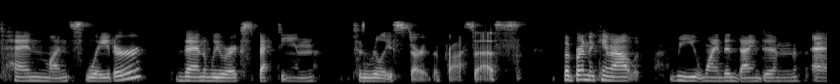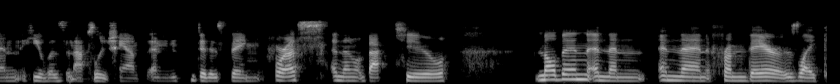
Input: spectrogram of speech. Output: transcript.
10 months later than we were expecting to really start the process. But Brendan came out, we wined and dined him, and he was an absolute champ and did his thing for us. And then went back to Melbourne, and then and then from there it was like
